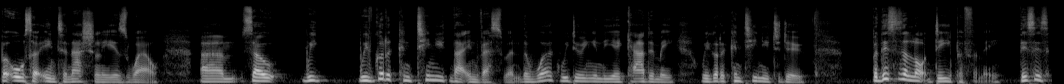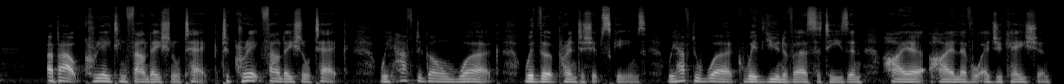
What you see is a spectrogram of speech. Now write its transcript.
but also internationally as well. Um, so we we've got to continue that investment. The work we're doing in the academy, we've got to continue to do. But this is a lot deeper for me. This is about creating foundational tech. To create foundational tech, we have to go and work with the apprenticeship schemes. We have to work with universities and higher higher level education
